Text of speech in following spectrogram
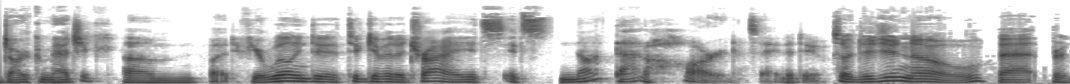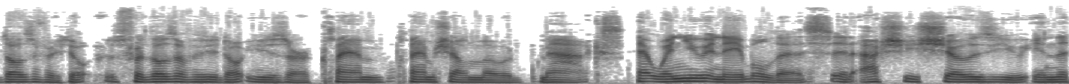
dark magic. Um, but if you're willing to to give it a try, it's it's not that hard, say to do. So, did you know that for those of don't, for those of us who don't use our clam clamshell mode Macs, that when you enable this, it actually shows you in the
